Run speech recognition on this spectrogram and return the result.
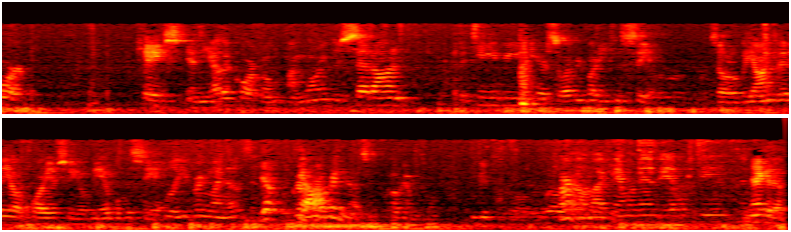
Run your court case in the other courtroom. I'm going to set on the TV here so everybody can see it. So it'll be on video for you, so you'll be able to see it. Will you bring my notes? in? Yep, yeah, I'll bring those. Okay. Will uh, my cameraman be able to be? in- Negative,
